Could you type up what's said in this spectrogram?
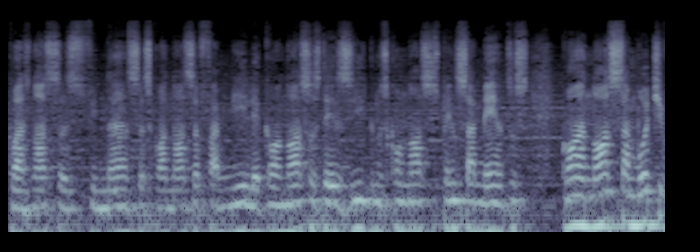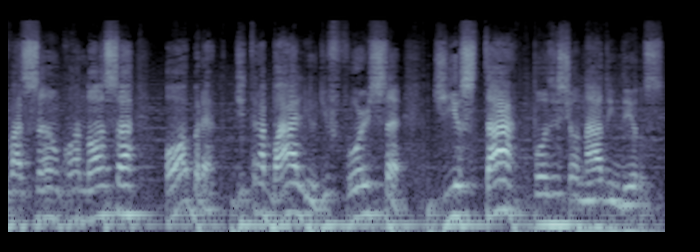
com as nossas finanças, com a nossa família, com os nossos desígnios, com nossos pensamentos, com a nossa motivação, com a nossa obra de trabalho, de força, de estar posicionado em Deus,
